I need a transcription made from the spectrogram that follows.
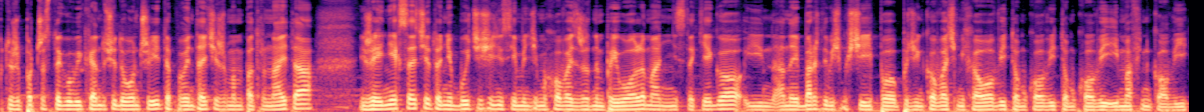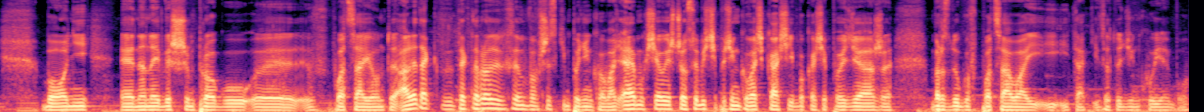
którzy podczas tego weekendu się dołączyli, to pamiętajcie, że mam Patronite'a. Jeżeli nie chcecie, to nie bójcie się, nic nie będziemy chować z żadnym paywallem, ani nic takiego. I, a najbardziej byśmy chcieli po, podziękować Michałowi, Tomkowi, Tomkowi i Mafinkowi, bo oni e, na najwyższym progu y, wpłacają to. Ale tak, tak naprawdę chcę wam wszystkim podziękować. A ja bym chciał jeszcze osobiście podziękować Kasi, bo Kasia powiedziała, że bardzo długo wpłacała i, i, i tak, i za to dziękuję, bo,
